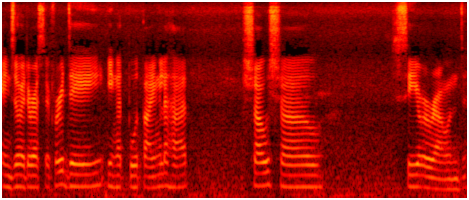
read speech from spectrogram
Enjoy the rest of your day. Ingat po tayong lahat. Ciao, ciao. See you around.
